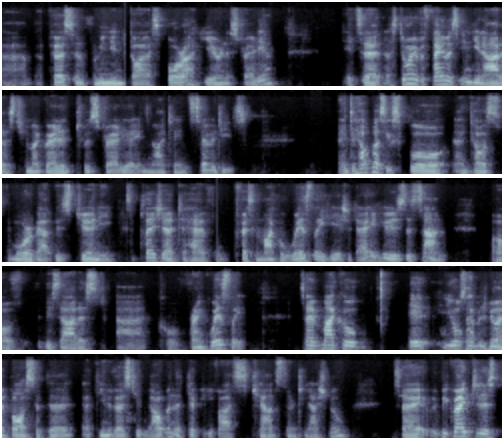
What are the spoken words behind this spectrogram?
um, a person from Indian diaspora here in Australia. It's a, a, story of a famous Indian artist who migrated to Australia in the 1970s. And to help us explore and tell us more about this journey, it's a pleasure to have Professor Michael Wesley here today, who is the son of this artist uh, called Frank Wesley. So, Michael, it, you also happen to be my boss at the, at the University of Melbourne, the Deputy Vice Chancellor International. So it would be great to just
